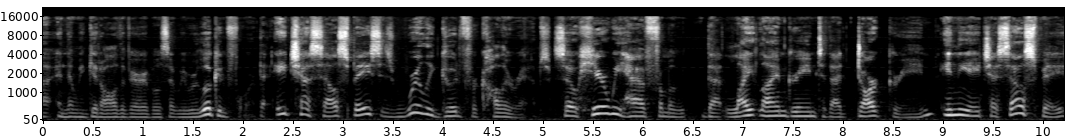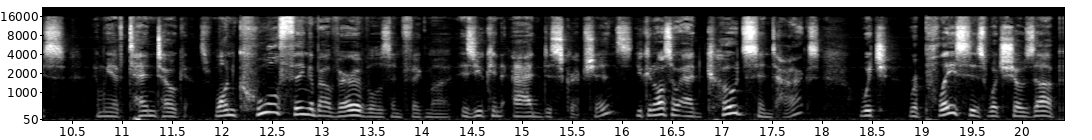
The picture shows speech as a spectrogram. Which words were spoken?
Uh, and then we get all the variables that we were looking for. The HSL space is really good for color ramps. So here we have from a, that light lime green to that dark green in the HSL space, and we have 10 tokens. One cool thing about variables in Figma is you can add descriptions. You can also add code syntax, which replaces what shows up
